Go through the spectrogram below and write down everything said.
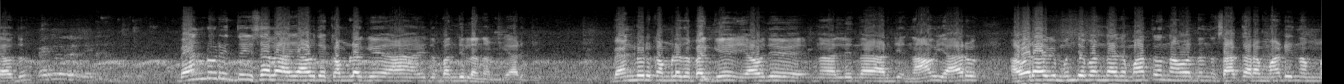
ಯಾವುದು? ಬ್ಯಾಂಗ್ಳೂರಿದ್ದು ಈ ಸಲ ಯಾವುದೇ ಕಂಬಳಕ್ಕೆ ಇದು ಬಂದಿಲ್ಲ ನಮಗೆ ಅರ್ಜಿ. ಬ್ಯಾಂಗ್ಳೂರು ಕಂಬಳದ ಬಗ್ಗೆ ಯಾವುದೇ ಅಲ್ಲಿಂದ ಅರ್ಜಿ, ನಾವು ಯಾರು ಅವರಾಗಿ ಮುಂದೆ ಬಂದಾಗ ಮಾತ್ರ ನಾವು ಅದನ್ನು ಸಾಕಾರ ಮಾಡಿ ನಮ್ಮ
